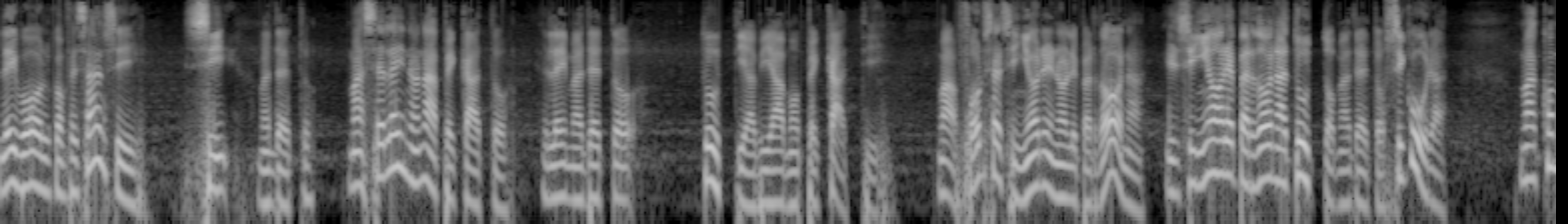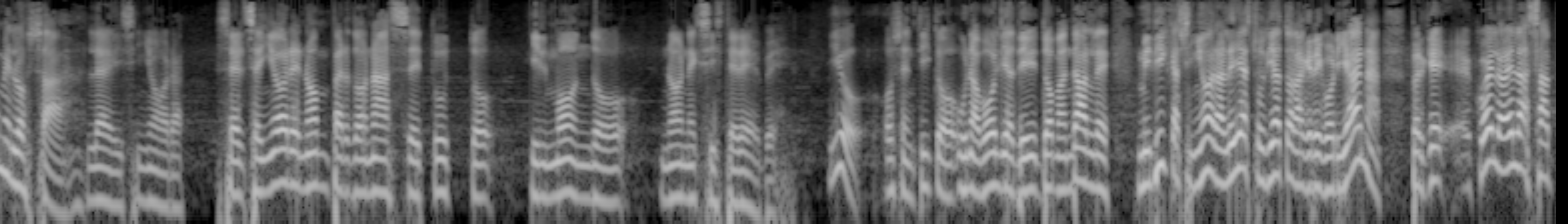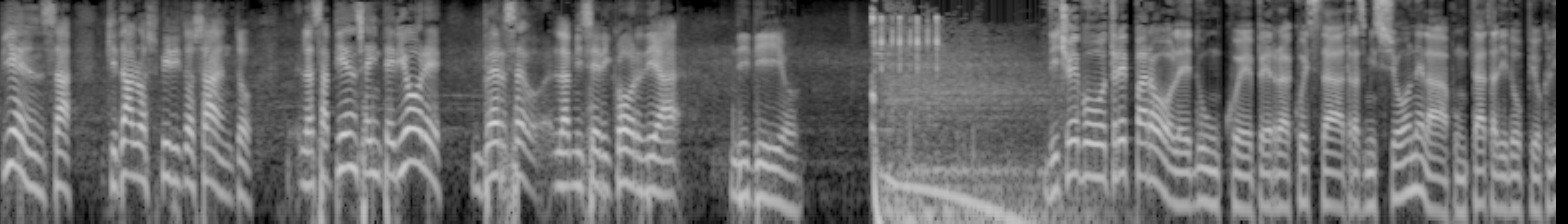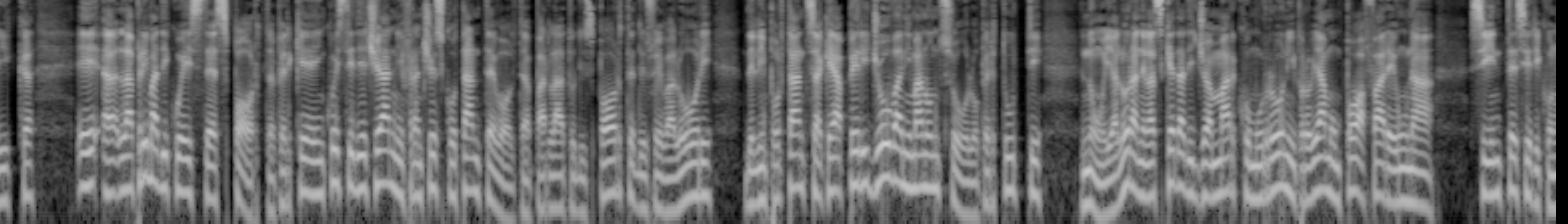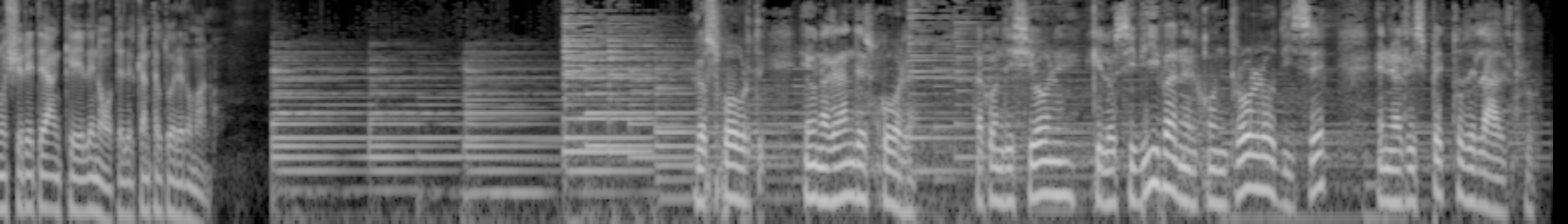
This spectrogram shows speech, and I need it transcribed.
lei vuole confessarsi? Sì, mi ha detto, ma se lei non ha peccato, e lei mi ha detto tutti abbiamo peccati, ma forse il Signore non le perdona. Il Signore perdona tutto, mi ha detto, sicura. Ma come lo sa lei, signora? Se il Signore non perdonasse tutto, il mondo non esisterebbe. Io ho sentito una voglia di domandarle, mi dica signora, lei ha studiato la gregoriana? Perché eh, quello è la sapienza che dà lo Spirito Santo, la sapienza interiore verso la misericordia di Dio. Dicevo tre parole dunque per questa trasmissione, la puntata di doppio clic. E uh, la prima di queste è sport, perché in questi dieci anni Francesco tante volte ha parlato di sport, dei suoi valori, dell'importanza che ha per i giovani, ma non solo, per tutti noi. Allora nella scheda di Gianmarco Murroni proviamo un po' a fare una sintesi, riconoscerete anche le note del cantautore romano. Lo sport è una grande scuola, a condizione che lo si viva nel controllo di sé e nel rispetto dell'altro.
